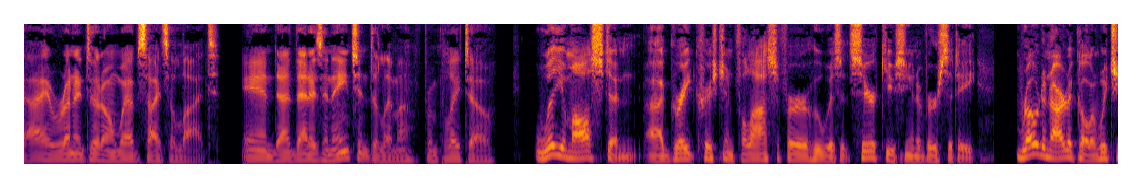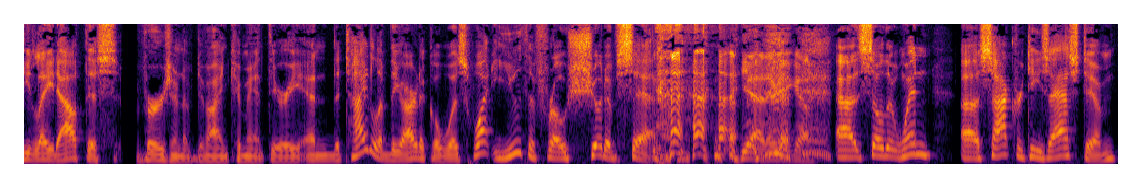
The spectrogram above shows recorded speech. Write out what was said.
I run into it on websites a lot, and uh, that is an ancient dilemma from Plato. William Alston, a great Christian philosopher who was at Syracuse University, wrote an article in which he laid out this version of divine command theory, and the title of the article was "What Euthyphro Should Have Said." yeah, there you go. Uh, so that when uh, Socrates asked him,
